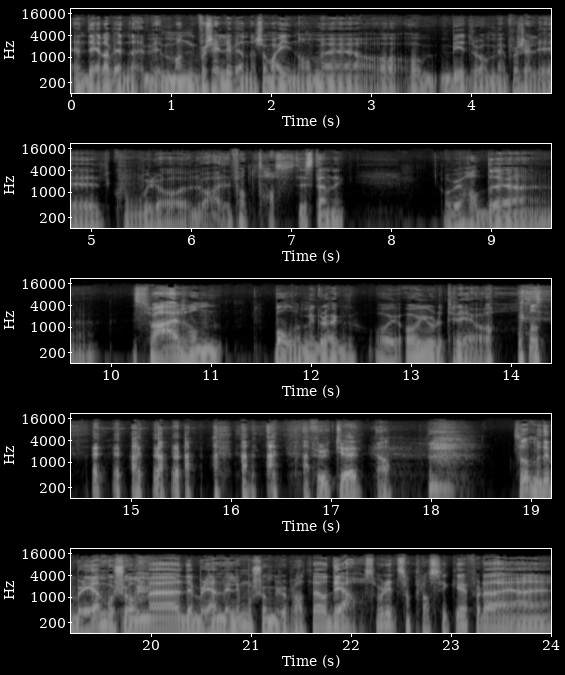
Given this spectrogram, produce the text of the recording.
En del av venner, mange forskjellige venner som var innom eh, og, og bidro med forskjellige kor, og det var en fantastisk stemning. Og vi hadde svær sånn bolle med gløgg og, og juletre og, Fullt kjør. Ja. Så, men det ble, en morsom, eh, det ble en veldig morsom juleplate, og det har også blitt sånn klassiker. For det, jeg,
